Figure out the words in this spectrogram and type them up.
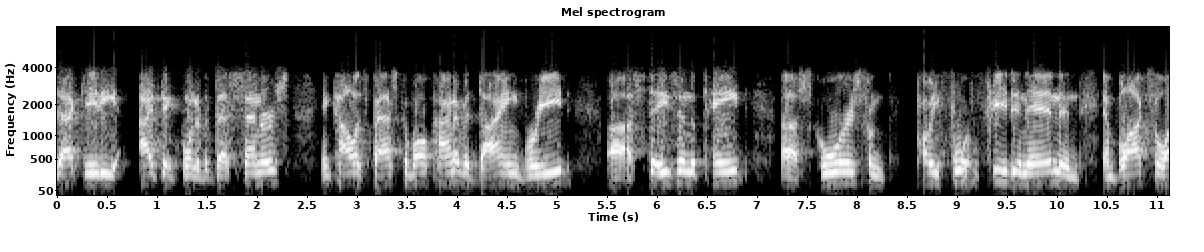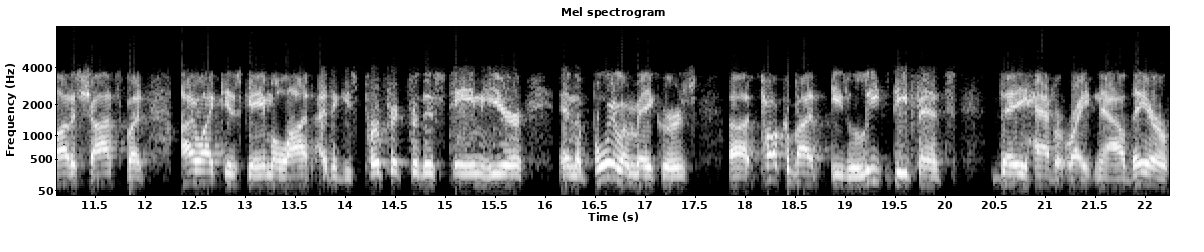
Zach Edey. I think one of the best centers in college basketball, kind of a dying breed uh, stays in the paint, uh, scores from probably four feet and in and, and blocks a lot of shots. But I like his game a lot. I think he's perfect for this team here. And the Boilermakers, uh, talk about elite defense. They have it right now. They are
